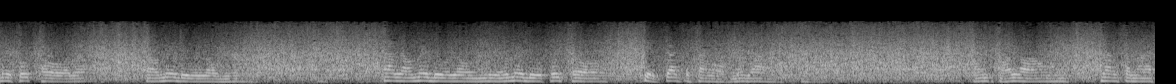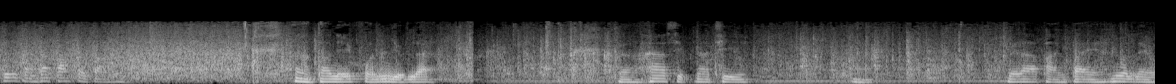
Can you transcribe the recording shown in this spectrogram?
ไม่พุโทโธแล้ว เราไม่ดูลมถ้าเราไม่ดูลมหรือไม่ดูพุโทโธจิตก็จะสงบไม่ได้ผมขอลองนั่งสมาธิกันสักพักไปก่อนตอนนี้ฝนหยุดแล้วห้าสิบนาที เวลาผ่านไปรวดเร็ว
